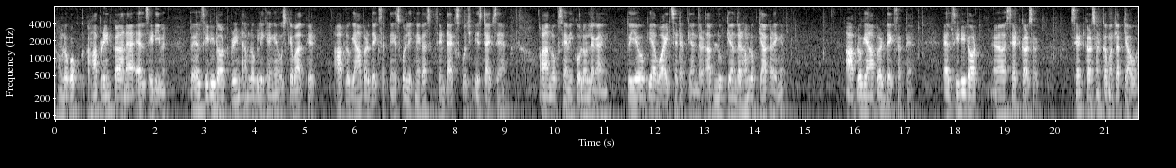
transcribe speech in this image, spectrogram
हम लोगों को कहाँ प्रिंट कराना है? एल सी डी में. तो L C D dot print हम लोग लिखेंगे, उसके बाद फिर आप लोग यहाँ पर देख सकते हैं, इसको लिखने का सिंटैक्स कुछ इस टाइप से है। और हम लोग सेमी कोलोन लगाएँगे। तो ये हो गया वाइट सेटअप के अंदर। अब लूप के अंदर हम लोग क्या करेंगे? आप लोग यहाँ पर देख सकते हैं। L C D dot set cursor set cursor का मतलब क्या हुआ?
